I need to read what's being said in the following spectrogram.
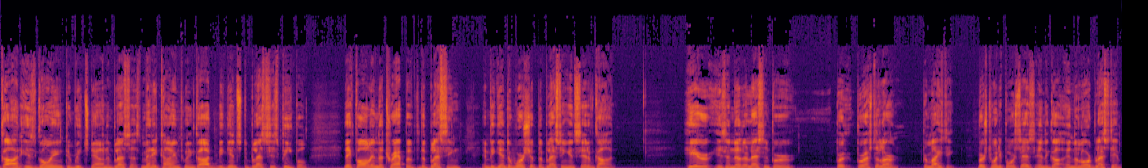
God is going to reach down and bless us. Many times, when God begins to bless his people, they fall in the trap of the blessing and begin to worship the blessing instead of God. Here is another lesson for, for, for us to learn from Isaac. Verse 24 says, and the, God, and the Lord blessed him.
